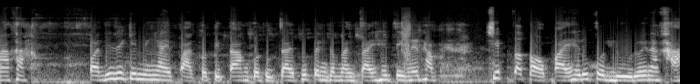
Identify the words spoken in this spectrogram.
มาค่ะ ก่อนที่จะกินยังไงฝากกดติดตามกดถูกใจเพื่อเป็นกำลังใจให้จีนได้ทำคลิปต่อๆไปให้ทุกคนดูด้วยนะคะ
